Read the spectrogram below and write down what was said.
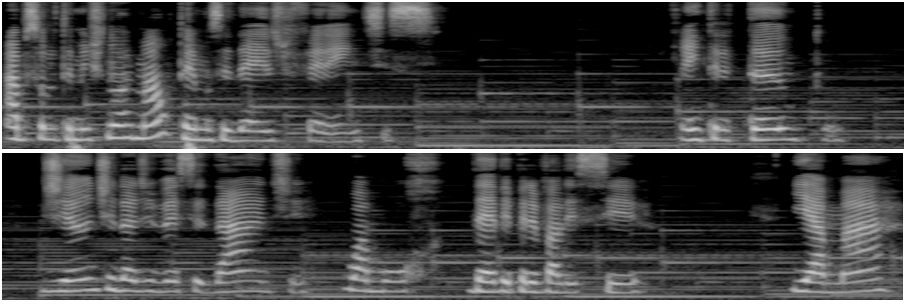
absolutamente normal termos ideias diferentes. Entretanto, diante da diversidade, o amor deve prevalecer. E amar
